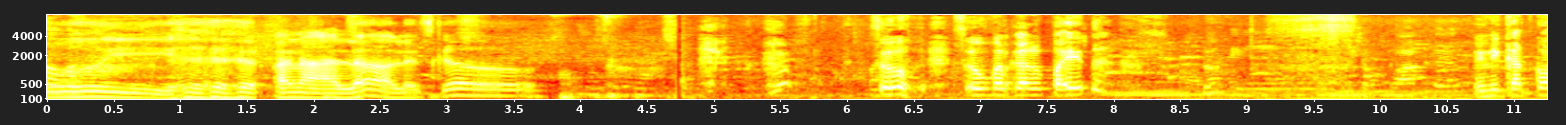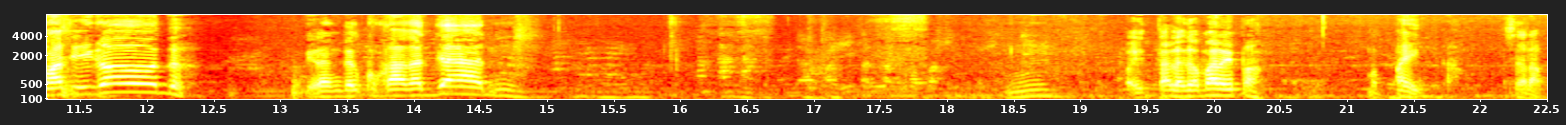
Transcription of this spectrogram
Uy! Panalo! Let's go! So, super ka ng pait. Ninikat ko kasi igod. Tinanggal ko kagad dyan. Hmm. Pait talaga mare pa. Mapait. Sarap.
